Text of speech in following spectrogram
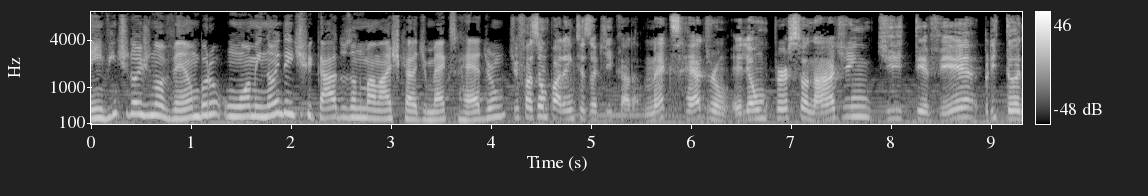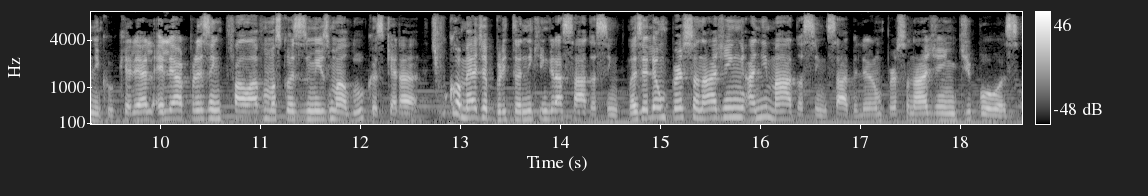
em 22 de novembro, um homem não identificado usando uma máscara de Max Headroom. Deixa eu fazer um parênteses aqui, cara. Max Headroom, ele é um personagem de TV britânico, que ele, ele apresenta, falava umas coisas meio malucas, que era tipo comédia britânica engraçada, assim. Mas ele é um personagem animado, assim, sabe? Ele era um personagem de boas.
